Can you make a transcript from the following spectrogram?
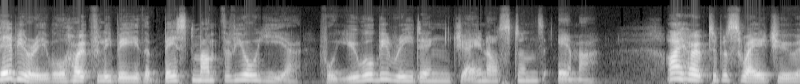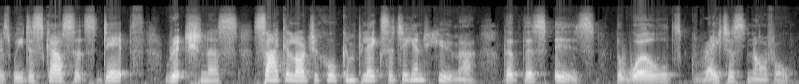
February will hopefully be the best month of your year, for you will be reading Jane Austen's Emma. I hope to persuade you as we discuss its depth, richness, psychological complexity, and humour that this is the world's greatest novel.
